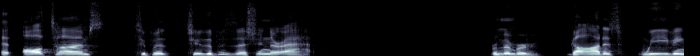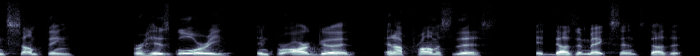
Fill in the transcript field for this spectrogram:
at all times to, to the position they're at. Remember, God is weaving something for His glory and for our good. And I promise this it doesn't make sense, does it?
